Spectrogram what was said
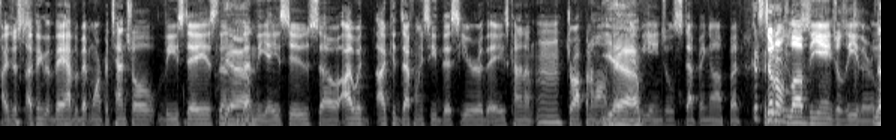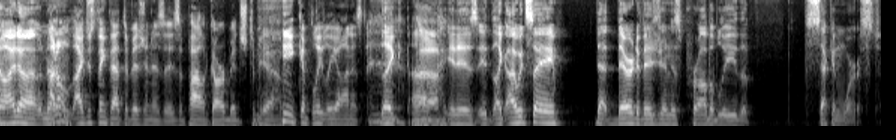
I just I think that they have a bit more potential these days than, Yeah. than the A's do. So I would, I could definitely see this year the A's kind of mm, dropping off. and- Yeah. and, the Angels stepping up, but still don't Angels. love the Angels either. No, Like, I don't. No. I don't. I just think that division is is a pile of garbage. To be Yeah. completely honest. like uh, it is. It like I would say that their division is probably the second worst.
